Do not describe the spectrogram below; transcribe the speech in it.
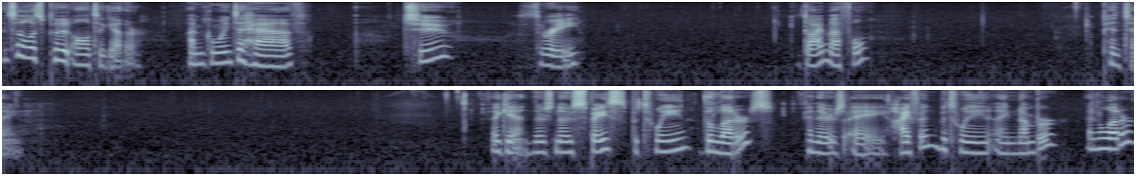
And so let's put it all together. I'm going to have 2 3 dimethyl pentane. Again, there's no space between the letters, and there's a hyphen between a number and a letter,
